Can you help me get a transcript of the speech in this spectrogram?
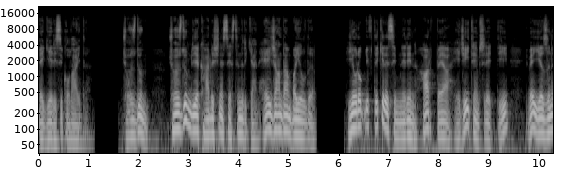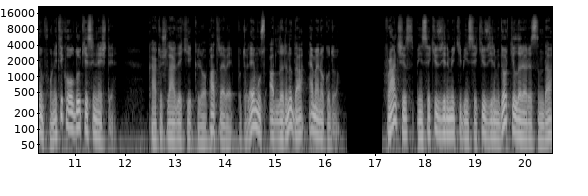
Ve gerisi kolaydı. Çözdüm, çözdüm diye kardeşine seslenirken heyecandan bayıldı. Hieroglifteki resimlerin harf veya heceyi temsil ettiği ve yazının fonetik olduğu kesinleşti. Kartuşlardaki Kleopatra ve Ptolemus adlarını da hemen okudu. Francis 1822-1824 yılları arasında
